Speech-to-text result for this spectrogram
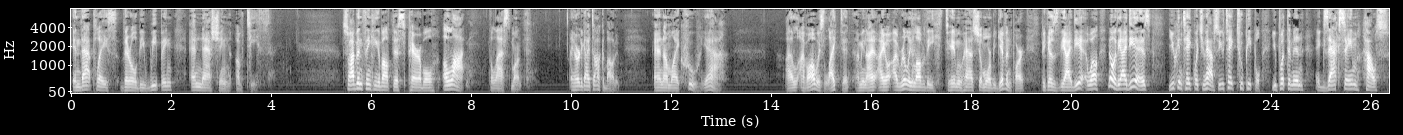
In that place there will be weeping and gnashing of teeth. So I've been thinking about this parable a lot the last month. I heard a guy talk about it. And I'm like, whew, yeah. I, have always liked it. I mean, I, I, I really love the to him who has shall more be given part because the idea, well, no, the idea is you can take what you have. So you take two people, you put them in exact same house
